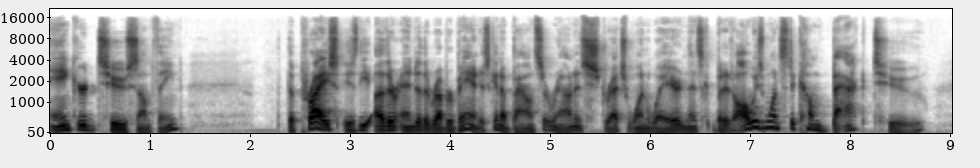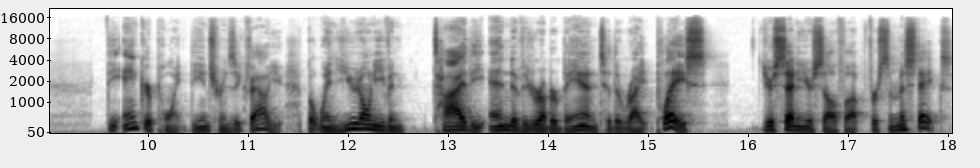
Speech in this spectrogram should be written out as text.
anchored to something, the price is the other end of the rubber band. It's going to bounce around and stretch one way, or, and that's, but it always wants to come back to the anchor point, the intrinsic value. But when you don't even tie the end of your rubber band to the right place, you're setting yourself up for some mistakes.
